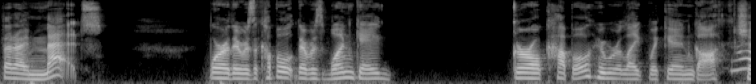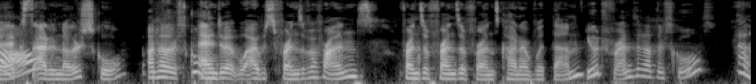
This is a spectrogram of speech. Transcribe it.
that I met were there was a couple there was one gay girl couple who were like Wiccan goth chicks at another school. Another school. And uh, I was friends of a friends, friends of friends of friends kind of with them. you had friends in other schools? Yeah.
